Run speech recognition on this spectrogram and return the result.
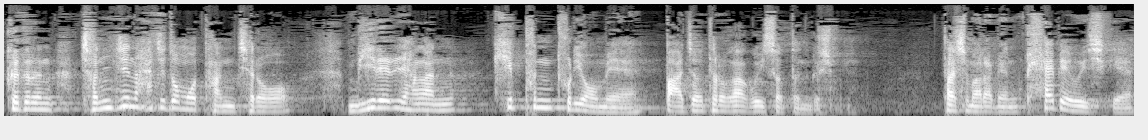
그들은 전진하지도 못한 채로 미래를 향한 깊은 두려움에 빠져 들어가고 있었던 것입니다. 다시 말하면 패배의식에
